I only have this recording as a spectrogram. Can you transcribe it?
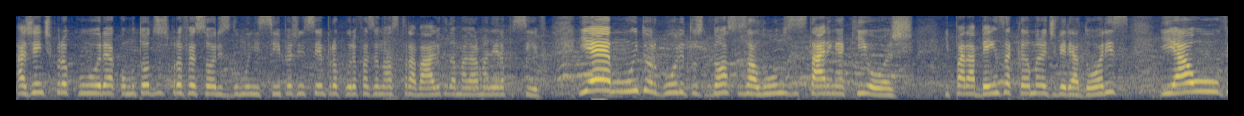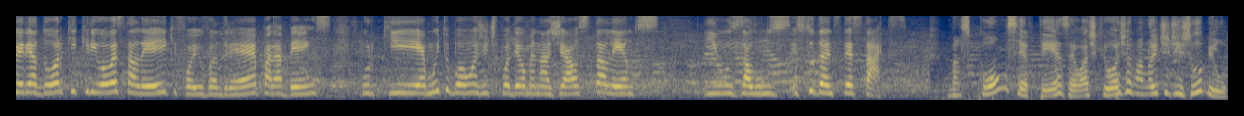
A gente procura, como todos os professores do município, a gente sempre procura fazer o nosso trabalho da melhor maneira possível. E é muito orgulho dos nossos alunos estarem aqui hoje. E parabéns à Câmara de Vereadores e ao vereador que criou esta lei, que foi o Vandré, parabéns, porque é muito bom a gente poder homenagear os talentos e os alunos estudantes destaques. Mas com certeza, eu acho que hoje é uma noite de júbilo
